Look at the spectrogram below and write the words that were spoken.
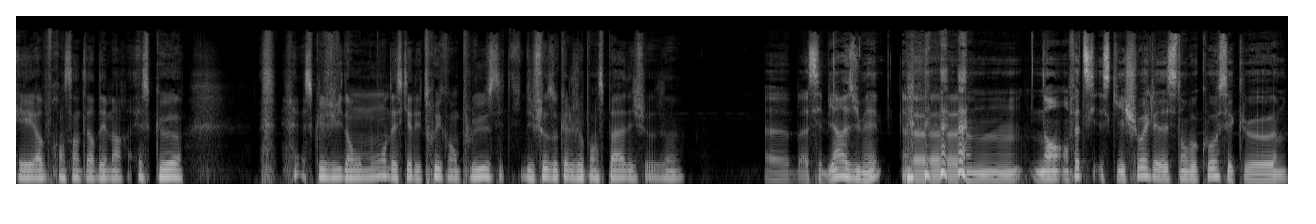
et hop, France Inter démarre. Est-ce que, est-ce que je vis dans mon monde? Est-ce qu'il y a des trucs en plus, des, choses auxquelles je pense pas, des choses. bah, c'est bien résumé. non, en fait, ce qui est chaud avec les assistants vocaux, c'est que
